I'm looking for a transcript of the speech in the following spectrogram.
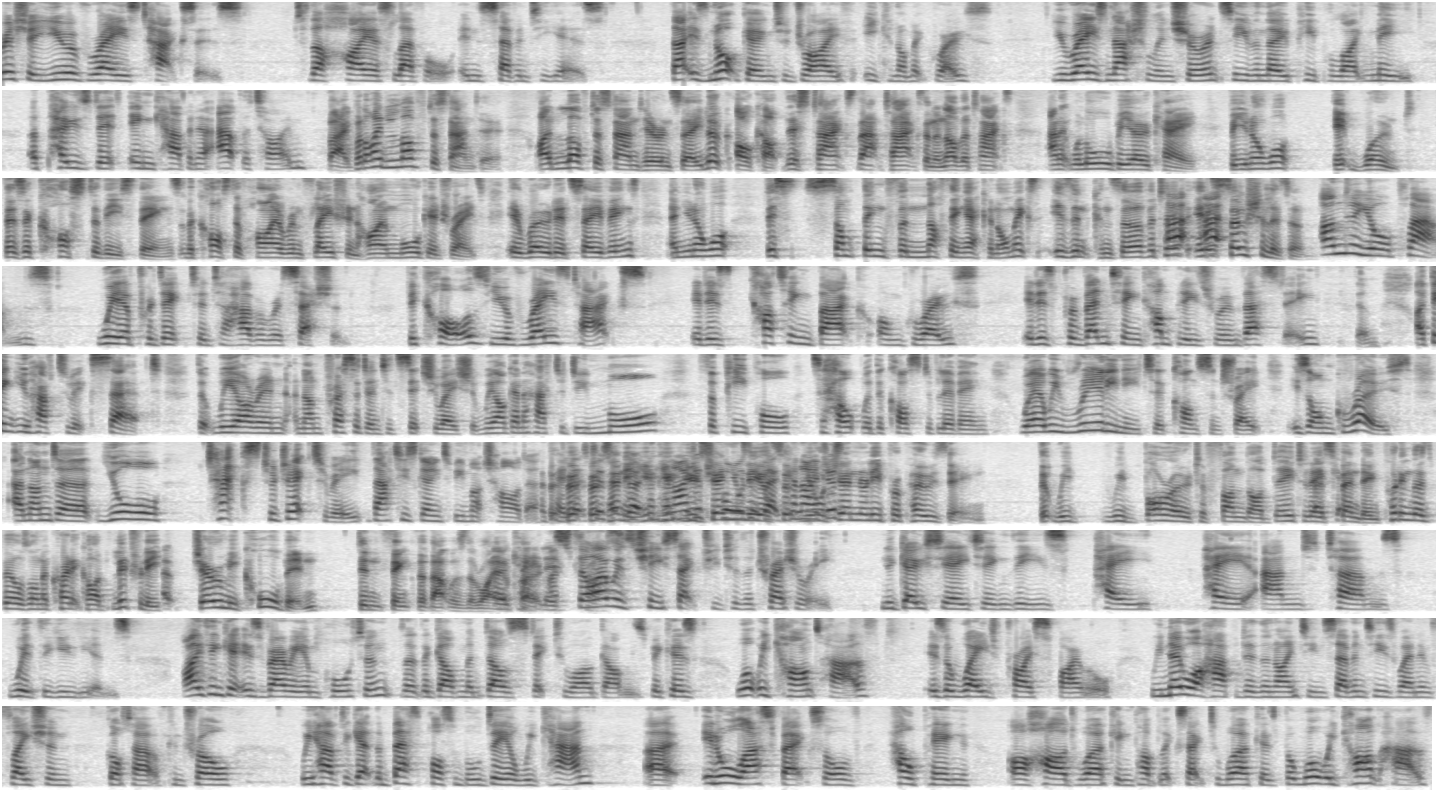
Rishi, you have raised taxes to the highest level in 70 years. That is not going to drive economic growth. You raised national insurance, even though people like me opposed it in cabinet at the time. Back, but I'd love to stand here. I'd love to stand here and say, look, I'll cut this tax, that tax, and another tax, and it will all be okay. But you know what? It won't. There's a cost to these things, the cost of higher inflation, higher mortgage rates, eroded savings. And you know what? This something for nothing economics isn't conservative, uh, it's uh, socialism. Under your plans, we are predicted to have a recession because you have raised tax, it is cutting back on growth, it is preventing companies from investing. Them. I think you have to accept that we are in an unprecedented situation. We are going to have to do more for people to help with the cost of living. Where we really need to concentrate is on growth. And under your tax trajectory, that is going to be much harder. Okay, but, but just, Penny, you, can you, I just genuinely, pause Can you're just... generally proposing that we, we borrow to fund our day-to-day -day okay. spending, putting those bills on a credit card. Literally, oh. Jeremy Corbyn didn't think that that was the right okay, approach. Liz, so I was chief secretary to the Treasury, negotiating these pay, pay and terms with the unions. I think it is very important that the government does stick to our guns because what we can't have is a wage price spiral. We know what happened in the 1970s when inflation got out of control. We have to get the best possible deal we can uh, in all aspects of helping our hard-working public sector workers. But what we can't have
